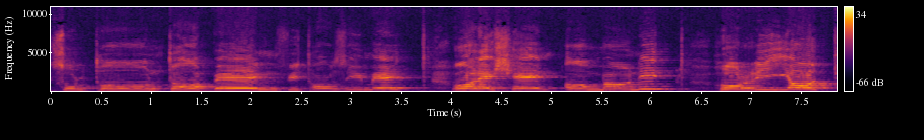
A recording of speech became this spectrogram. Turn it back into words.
سلطان تعبان في تنظيمات علشان امانة حريات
